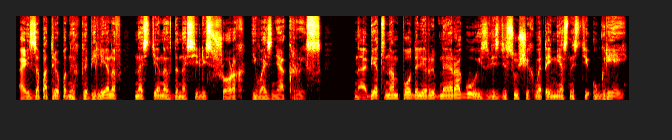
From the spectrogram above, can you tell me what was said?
а из-за потрепанных гобеленов на стенах доносились шорох и возня крыс. На обед нам подали рыбное рагу из вездесущих в этой местности угрей.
